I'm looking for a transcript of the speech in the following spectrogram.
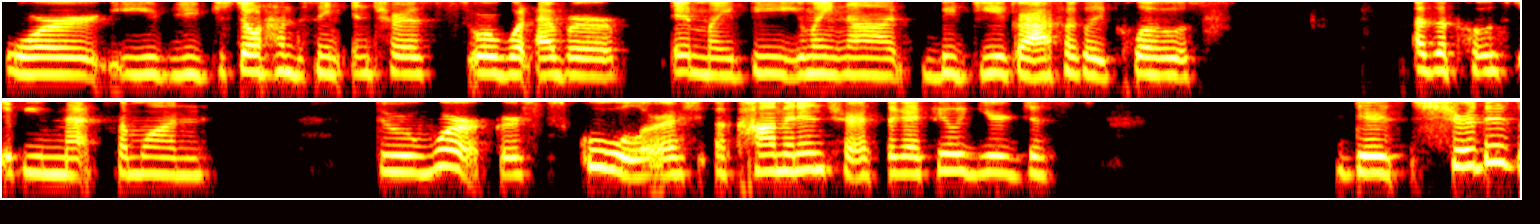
or you, you just don't have the same interests or whatever it might be. You might not be geographically close as opposed if you met someone through work or school or a, a common interest. Like i feel like you're just there's sure there's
